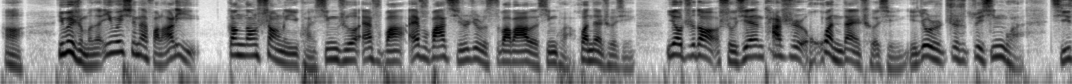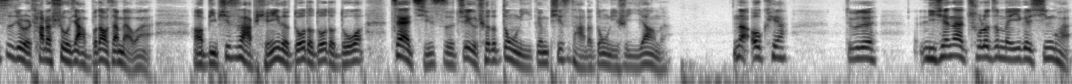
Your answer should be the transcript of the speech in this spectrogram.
啊。因为什么呢？因为现在法拉利刚刚上了一款新车 F 八，F 八其实就是四八八的新款换代车型。要知道，首先它是换代车型，也就是这是最新款；其次就是它的售价不到三百万。啊，比皮斯塔便宜的多得多得多。再其次，这个车的动力跟皮斯塔的动力是一样的，那 OK 啊，对不对？你现在出了这么一个新款，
